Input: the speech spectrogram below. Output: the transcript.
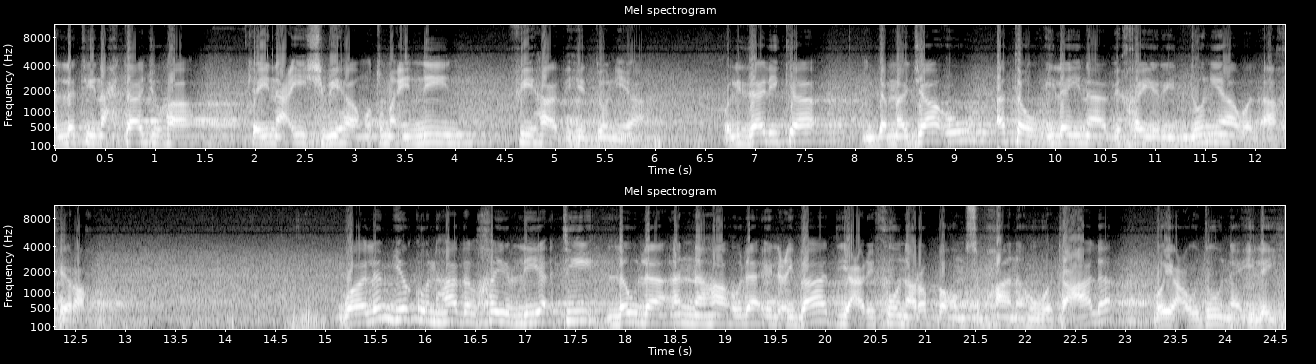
التي نحتاجها كي نعيش بها مطمئنين في هذه الدنيا. ولذلك عندما جاءوا أتوا إلينا بخير الدنيا والآخرة. ولم يكن هذا الخير ليأتي لولا أن هؤلاء العباد يعرفون ربهم سبحانه وتعالى ويعودون إليه.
